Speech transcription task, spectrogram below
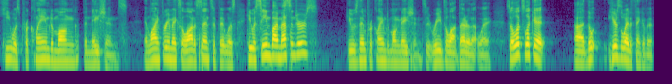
he was proclaimed among the nations. And line three makes a lot of sense if it was, he was seen by messengers, he was then proclaimed among nations. It reads a lot better that way. So let's look at, uh, the, here's the way to think of it.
